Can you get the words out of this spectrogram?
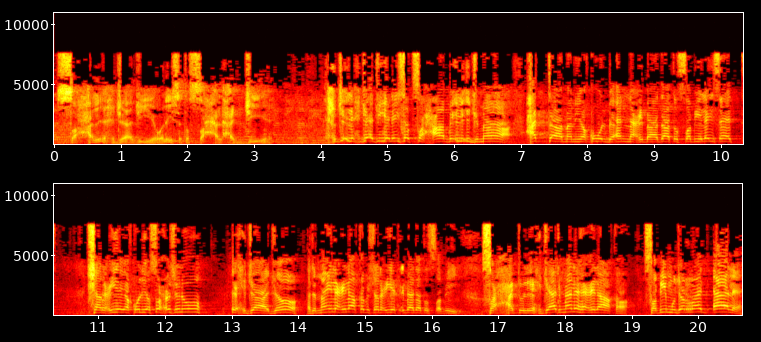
الصحة الإحجاجية وليست الصحة الحجية. الإحجاجية ليست صحة بالإجماع. حتى من يقول بأن عبادات الصبي ليست شرعية يقول يصح شنو؟ إحجاجه. هذا ما له علاقة بشرعية عبادات الصبي. صحة الإحجاج ما لها علاقة. صبي مجرد آلة.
